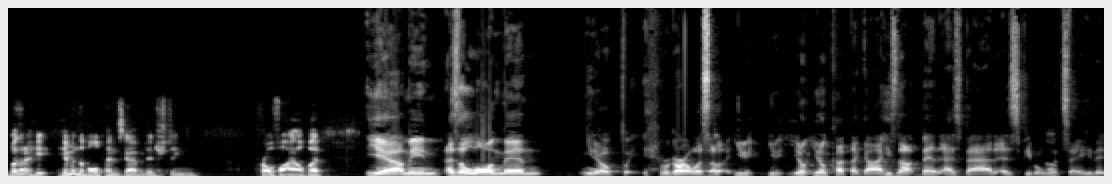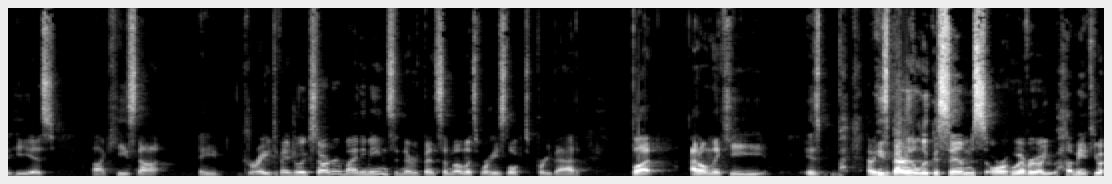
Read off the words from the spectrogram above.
whether he, him in the bullpen's kind of an interesting profile, but yeah, I mean, as a long man, you know, regardless, you, you, you don't you don't cut that guy. He's not been as bad as people would say that he is. Like he's not a great major league starter by any means, and there have been some moments where he's looked pretty bad. But I don't think he is. I mean, he's better than Lucas Sims or whoever. You, I mean, if you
